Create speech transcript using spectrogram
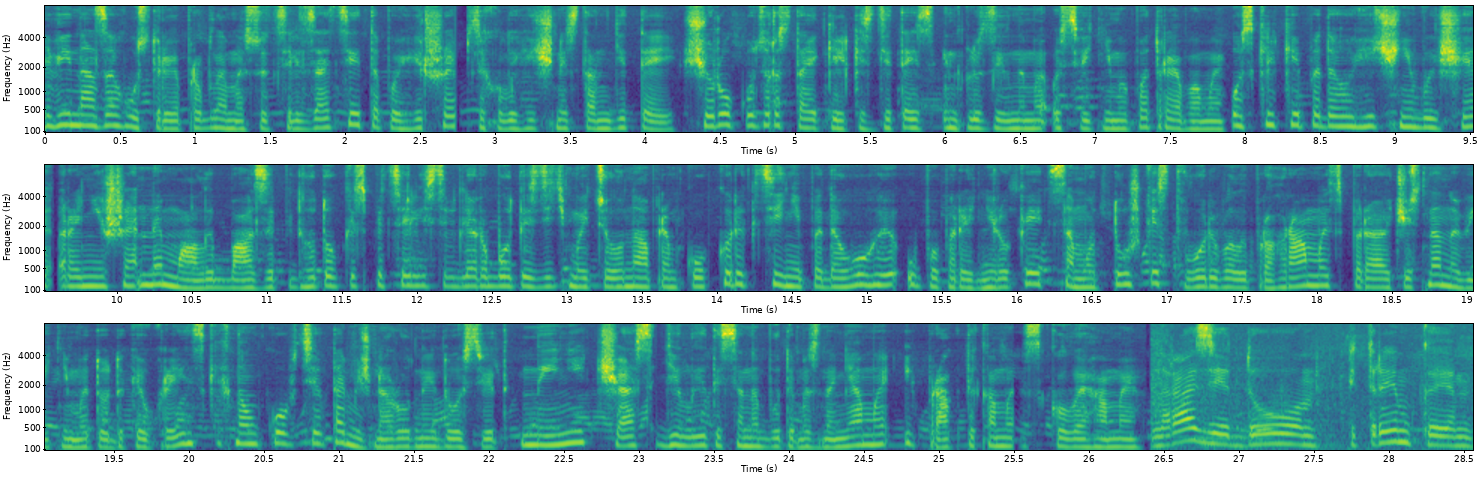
Війна загострює проблеми соціалізації та погіршує психологічний стан дітей. Щороку зростає кількість дітей з інклюзивними освітніми потребами, оскільки педагогічні виші раніше не мали бази підготовки спеціалістів для роботи з дітьми цього напрямку. Корекційні педагоги у попередні роки самотужки створювали програми, спираючись на новітні методики українських науковців та міжнародний досвід. Нині час ділитися набутими знаннями і практиками з колегами. Наразі до підтримки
